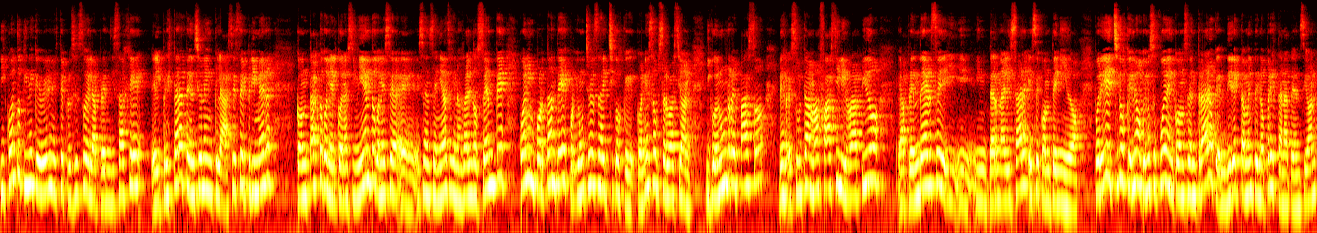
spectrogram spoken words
¿Y cuánto tiene que ver en este proceso del aprendizaje el prestar atención en clase, ese primer contacto con el conocimiento, con ese, eh, esa enseñanza que nos da el docente? ¿Cuán importante es? Porque muchas veces hay chicos que con esa observación y con un repaso les resulta más fácil y rápido aprenderse e internalizar ese contenido. Por ahí hay chicos que no, que no se pueden concentrar o que directamente no prestan atención.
